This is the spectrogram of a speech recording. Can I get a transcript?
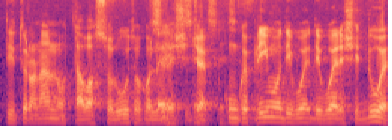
addirittura un anno ottavo assoluto con l'R5, sì, cioè sì, comunque sì. primo di, di VRC2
